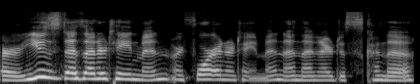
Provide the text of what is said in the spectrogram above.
are used as entertainment or for entertainment and then are just kind of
